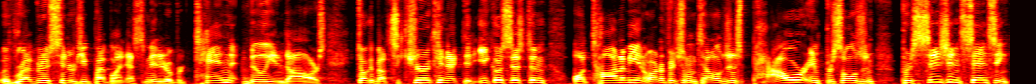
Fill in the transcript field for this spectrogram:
with revenue synergy pipeline estimated over $10 billion. Talking about secure and connected ecosystem, autonomy and artificial intelligence, power and precision, precision sensing.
